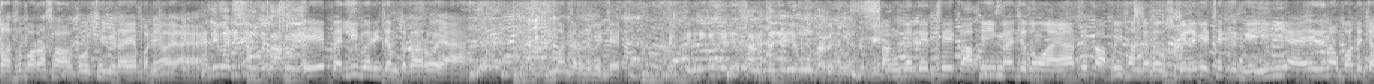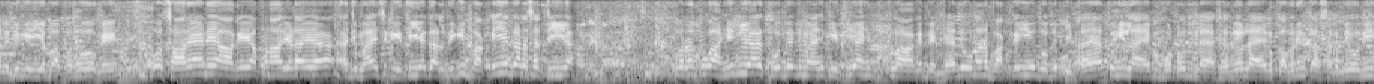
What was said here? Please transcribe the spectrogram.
10 12 ਸਾਲ ਤੋਂ ਇੱਥੇ ਜਿਹੜਾ ਇਹ ਬਣਿਆ ਹੋਇਆ ਹੈ ਪਹਿਲੀ ਵਾਰੀ ਚਮਤਕਾਰ ਹੋਇਆ। ਇਹ ਪਹਿਲੀ ਵਾਰੀ ਚਮਤਕਾਰ ਹੋਇਆ। ਹੈ ਮੰਦਿਰ ਦੇ ਵਿੱਚ। ਤੇ ਕਿੰਨੀ ਕਿ ਜਿਹੜੀ ਸੰਗਤ ਹੈ ਜਿਹੜੀ ਹੁਣ ਤੱਕ ਜੁੜ ਚੁੱਕੀ ਹੈ? ਸੰਗਤ ਇੱਥੇ ਕਾਫੀ ਮੈਂ ਜਦੋਂ ਆਇਆ ਤੇ ਕਾਫੀ ਸੰਗਤ ਉਸ ਵੇਲੇ ਵੀ ਇੱਥੇ ਗਈ ਵੀ ਹੈ ਇਹਦੇ ਨਾਲ ਵੱਧ ਚੱਲ ਵੀ ਗਈ ਹੈ ਵਾਪਸ ਹੋ ਕੇ। ਉਹ ਸਾਰਿਆਂ ਨੇ ਆ ਕੇ ਆਪਣਾ ਜਿਹੜਾ ਆ ਅਜਮਾਇਸ਼ ਕੀਤੀ ਹੈ ਗੱਲ ਦੀ ਕਿ ਵਾਕਈ ਇਹ ਗੱਲ ਸੱਚੀ ਆ। ਪਰੰਤੂ ਅਸੀਂ ਵੀ ਖੁਦ ਅਜਮਾਇਸ਼ ਕੀਤੀ ਆ ਅਸੀਂ ਪਿਲਾ ਕੇ ਦੇਖਿਆ ਤੇ ਉਹਨਾਂ ਨੇ ਵਾਕਈ ਉਹ ਦੁੱਧ ਪੀਤਾ ਆ। ਤੁਸੀਂ ਲਾਈਵ ਫੋਟੋ ਲੈ ਸਕਦੇ ਹੋ ਲਾਈਵ ਕਵਰਿੰਗ ਕਰ ਸਕਦੇ ਹੋ ਉਹਦੀ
